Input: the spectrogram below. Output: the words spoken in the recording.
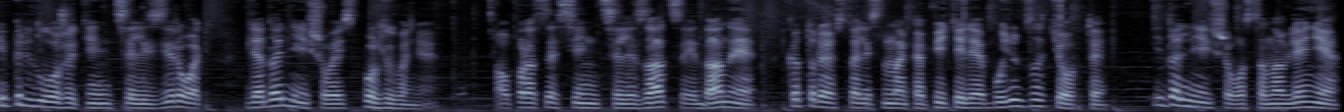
и предложит инициализировать для дальнейшего использования а в процессе инициализации данные, которые остались на накопителе, будут затерты и дальнейшее восстановление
